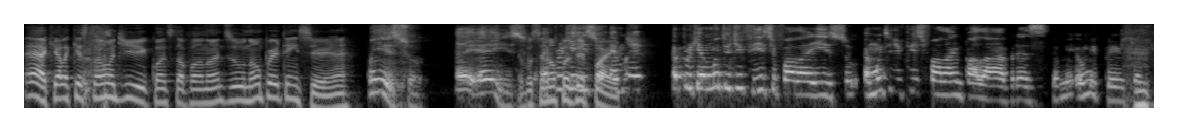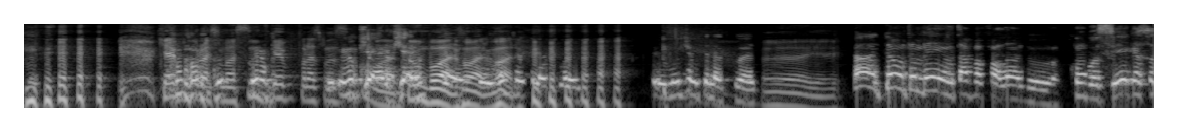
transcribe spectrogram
É, aquela questão de, quando você tá falando antes, o não pertencer, né? Isso. É, é isso. É você não porque fazer é- parte. É, porque é muito difícil falar isso. É muito difícil falar em palavras. Eu me, eu me perco aqui. Quer ir pro próximo assunto? Quer ir pro próximo assunto? Eu quero, Bora. quero. Então bora, bora, bora. Pergunte outra coisa. Ai, ai. Ah, então também eu tava falando com você que essa,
